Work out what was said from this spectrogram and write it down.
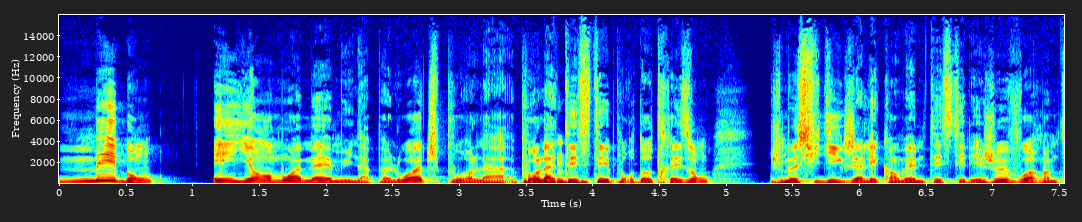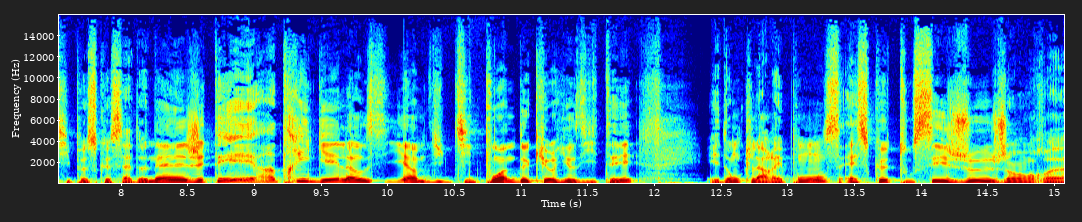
Mais bon, ayant moi-même une Apple Watch pour la pour la tester pour d'autres raisons, je me suis dit que j'allais quand même tester les jeux, voir un petit peu ce que ça donnait. J'étais intrigué là aussi, un petit pointe de curiosité. Et donc la réponse, est-ce que tous ces jeux genre euh,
